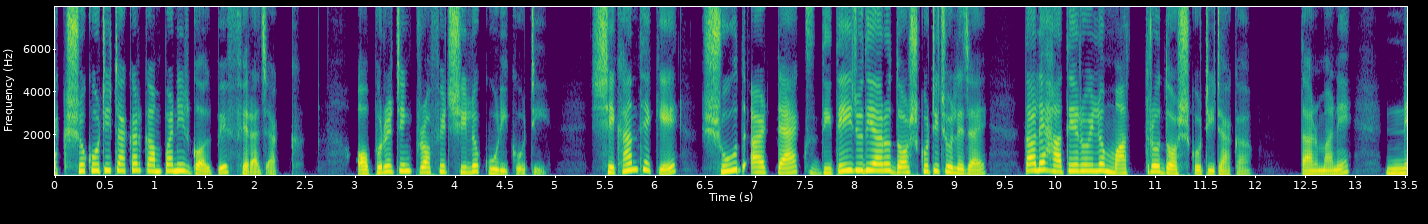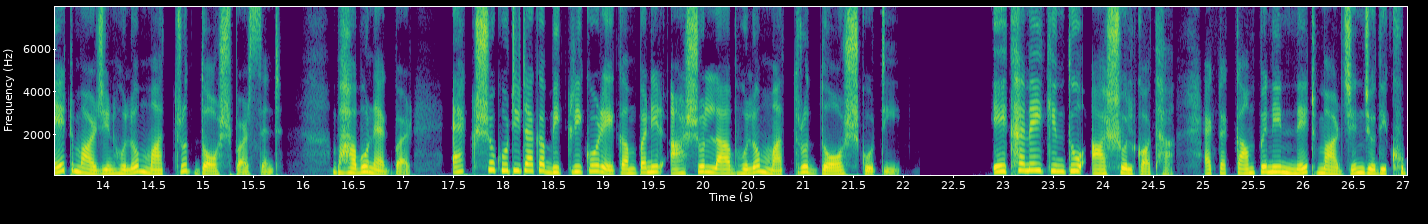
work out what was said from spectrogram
একশো কোটি টাকার কোম্পানির গল্পে ফেরা যাক। অপারেটিং প্রফিট ছিল কুড়ি কোটি। সেখান থেকে সুদ আর ট্যাক্স দিতেই যদি আরও দশ কোটি চলে যায়, তাহলে হাতে রইল মাত্র দশ কোটি টাকা। তার মানে নেট মার্জিন হল মাত্র দশ পার্সেন্ট ভাবুন একবার একশো কোটি টাকা বিক্রি করে কোম্পানির আসল লাভ হলো মাত্র দশ কোটি। এখানেই কিন্তু আসল কথা, একটা কোম্পানির নেট মার্জিন যদি খুব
